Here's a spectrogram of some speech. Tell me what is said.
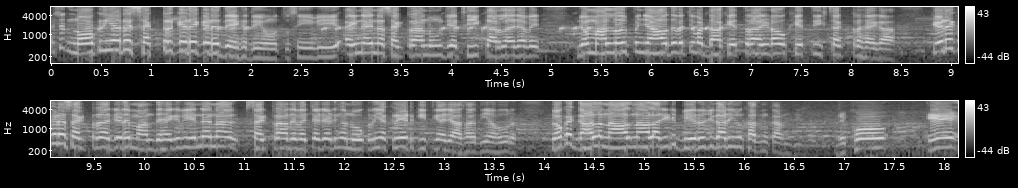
ਅੱਛਾ, ਨੌਕਰੀਆਂ ਦੇ ਸੈਕਟਰ ਕਿਹੜੇ ਕਿਹੜੇ ਦੇਖਦੇ ਹੋ ਤੁਸੀਂ ਵੀ ਇਹਨਾਂ ਇਹਨਾਂ ਸੈਕਟਰਾਂ ਨੂੰ ਜੇ ਠੀਕ ਕਰ ਲਿਆ ਜਾਵੇ? ਜੋ ਮੰਨ ਲਓ ਵੀ ਪੰਜਾਬ ਦੇ ਵਿੱਚ ਵੱਡਾ ਖੇਤਰ ਆ ਜਿਹੜਾ ਉਹ ਖੇਤੀ ਸੈਕਟਰ ਹੈਗਾ, ਕਿਹੜੇ ਕਿਹੜੇ ਸੈਕਟਰ ਆ ਜਿਹੜੇ ਮੰਨਦੇ ਹੈਗੇ ਵੀ ਇਹਨਾਂ ਇਹਨਾਂ ਸੈਕਟਰਾਂ ਦੇ ਵਿੱਚ ਜਿਹੜੀਆਂ ਨੌਕਰੀਆਂ ਕ੍ਰੀਏਟ ਕੀਤੀਆਂ ਜਾ ਸਕਦੀਆਂ ਹੋਰ? ਕਿਉਂਕਿ ਗੱਲ ਨਾਲ ਨਾਲ ਆ ਜਿਹੜੀ ਬੇਰੁਜ਼ਗਾਰੀ ਨੂੰ ਖਤਮ ਕਰਨ ਦੀ। ਦੇਖੋ, ਇਹ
